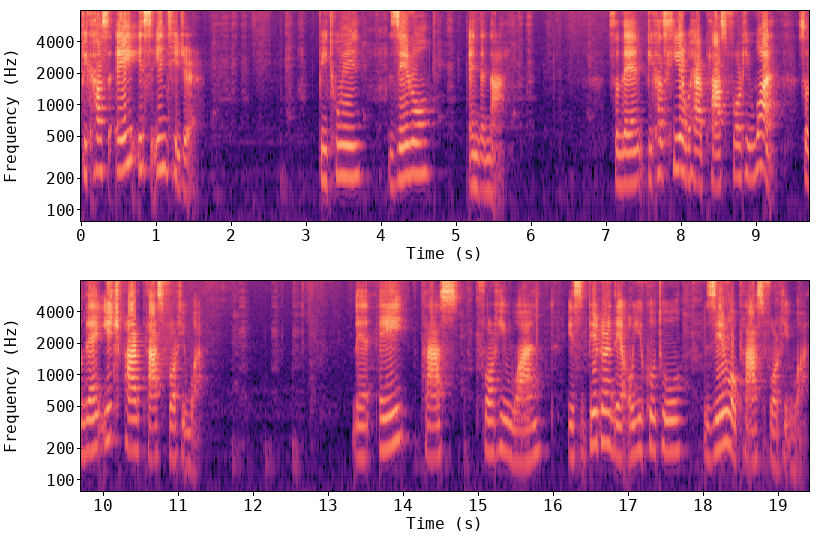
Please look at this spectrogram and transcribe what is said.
Because a is integer between 0 and 9. So then, because here we have plus 41, so then each part plus 41. Then a plus 41 is bigger than or equal to 0 plus 41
